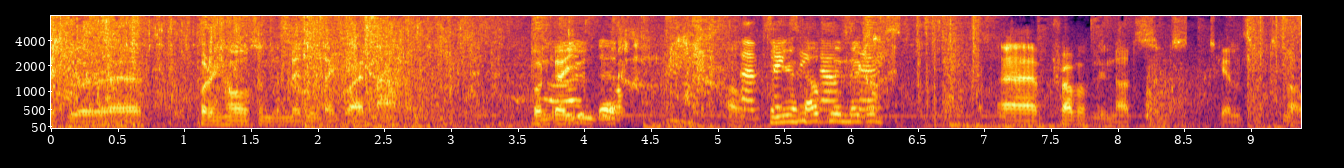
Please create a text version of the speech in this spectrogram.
if you're uh, putting holes in the middle deck right now. Bunde, I'm you? dead. I'm Can you help me, Mikkel? Uh, probably not since skeletons. No,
